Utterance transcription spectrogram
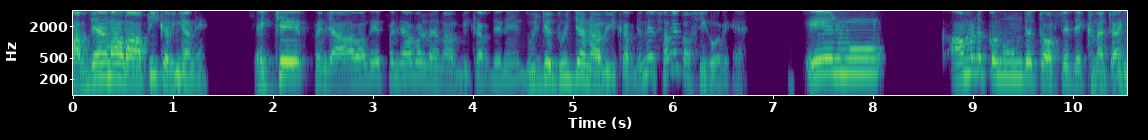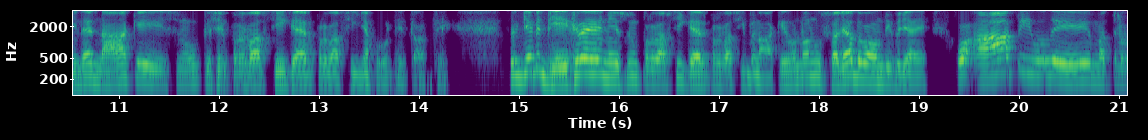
ਆਪਦਿਆਂ ਨਾਲ ਆਪ ਹੀ ਕਰੀਆਂ ਨੇ। ਇੱਥੇ ਪੰਜਾਬ ਵਾਲੇ ਪੰਜਾਬ ਵਾਲਿਆਂ ਨਾਲ ਵੀ ਕਰਦੇ ਨੇ, ਦੂਜੇ ਦੂਜਿਆਂ ਨਾਲ ਵੀ ਕਰਦੇ ਨੇ, ਸਾਰੇ ਪਾਸੇ ਹੋ ਰਿਹਾ ਹੈ। ਇਹਨੂੰ ਅਮਨ ਕਾਨੂੰਨ ਦੇ ਤੌਰ ਤੇ ਦੇਖਣਾ ਚਾਹੀਦਾ ਨਾ ਕਿ ਇਸ ਨੂੰ ਕਿਸੇ ਪ੍ਰਵਾਸੀ ਗੈਰ ਪ੍ਰਵਾਸੀ ਜਾਂ ਹੋਰ ਦੇ ਤੌਰ ਤੇ। ਪਰ ਜਿਹੜੇ ਦੇਖ ਰਹੇ ਨੇ ਇਸ ਨੂੰ ਪ੍ਰਵਾਸੀ ਗੈਰ ਪ੍ਰਵਾਸੀ ਬਣਾ ਕੇ, ਉਹਨਾਂ ਨੂੰ ਸਜ਼ਾ ਦਿਵਾਉਣ ਦੀ ਬਜਾਏ, ਉਹ ਆਪ ਹੀ ਉਹਦੇ ਮਤਲਬ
